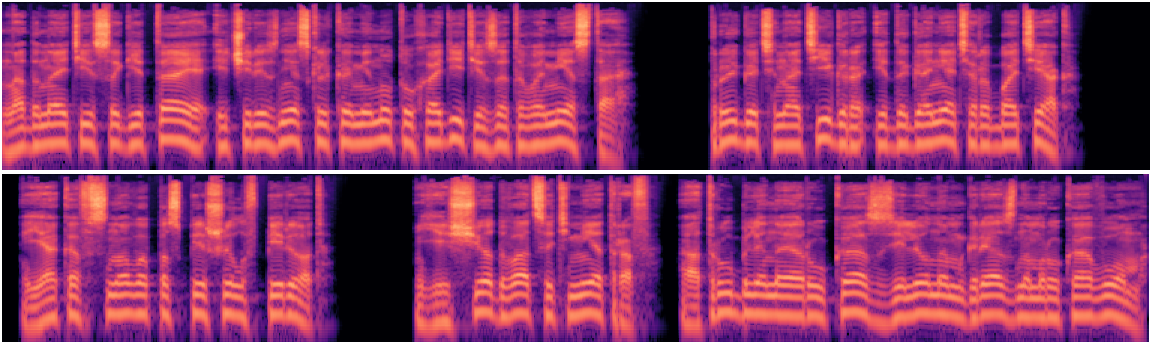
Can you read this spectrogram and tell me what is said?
Надо найти Сагитая и через несколько минут уходить из этого места. Прыгать на тигра и догонять работяг. Яков снова поспешил вперед. Еще двадцать метров, отрубленная рука с зеленым грязным рукавом,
